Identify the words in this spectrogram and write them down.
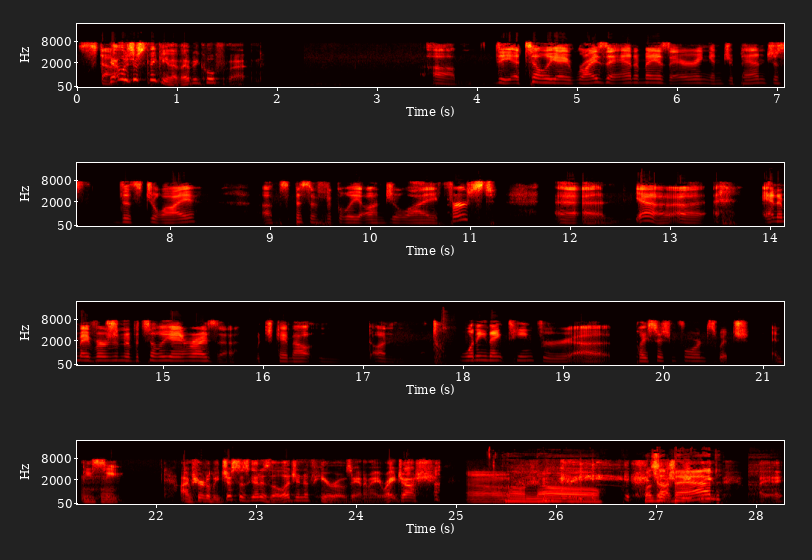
stuff. yeah, I was just thinking that that'd be cool for that. um, the Atelier Ryza anime is airing in Japan just this July, uh, specifically on July 1st. And yeah, uh, anime version of Atelier Ryza, which came out in, on 2019 for uh, PlayStation 4 and Switch and PC. I'm sure it'll be just as good as the Legend of Heroes anime, right, Josh? Oh, Oh no. Was Josh, it bad? we- I,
